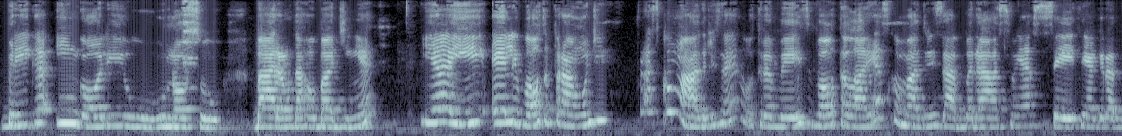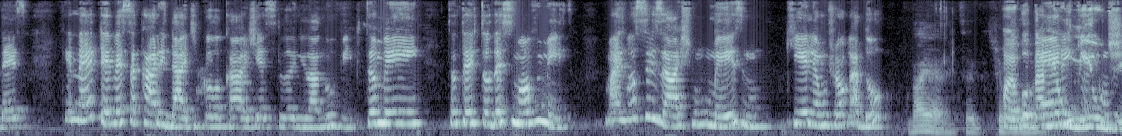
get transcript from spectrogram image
briga e engole o, o nosso barão da roubadinha. E aí ele volta para onde? Para as comadres, né? Outra vez, volta lá e as comadres abraçam e aceitam e agradecem. Que né, teve essa caridade de colocar a Gessilane lá no VIP também. Então teve todo esse movimento. Mas vocês acham mesmo que ele é um jogador? Vai, Eren. Eu vou dar minha humilde.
